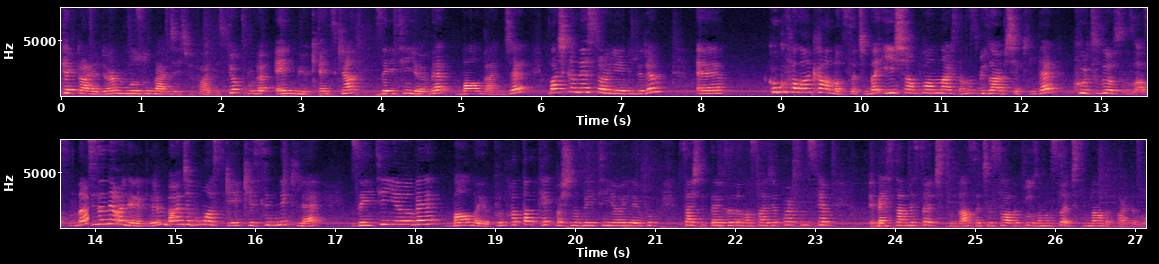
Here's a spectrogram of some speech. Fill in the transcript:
tekrar ediyorum muzun bence hiçbir faydası yok. Burada en büyük etken zeytinyağı ve bal bence. Başka ne söyleyebilirim? Ee, koku falan kalmadı saçımda. İyi şampuanlarsanız güzel bir şekilde kurtuluyorsunuz aslında. Size ne önerebilirim? Bence bu maskeyi kesinlikle zeytinyağı ve balla yapın. Hatta tek başına zeytinyağıyla yapıp saç diplerinize de masaj yaparsanız hem beslenmesi açısından, saçın sağlıklı uzaması açısından da faydalı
